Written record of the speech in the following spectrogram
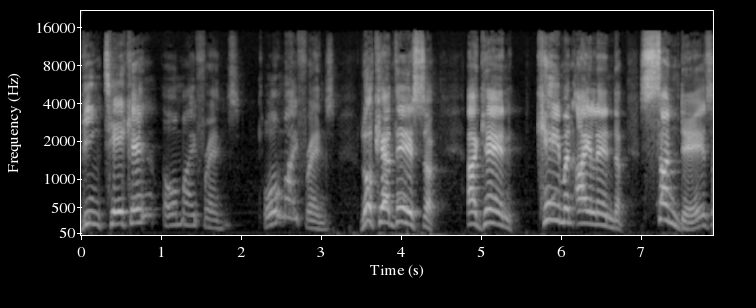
being taken? Oh, my friends. Oh, my friends, look at this. Again, Cayman Island Sundays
